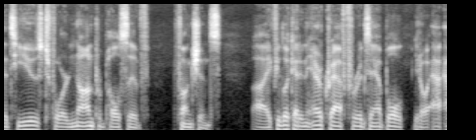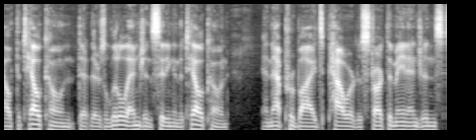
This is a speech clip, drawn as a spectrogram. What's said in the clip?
that's used for non-propulsive functions. Uh, if you look at an aircraft, for example, you know, out the tail cone, there, there's a little engine sitting in the tail cone, and that provides power to start the main engines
